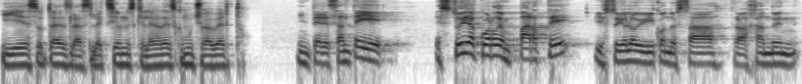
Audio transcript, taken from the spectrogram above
Y es otra de las lecciones que le agradezco mucho a Berto. Interesante estoy de acuerdo en parte y esto yo lo viví cuando estaba trabajando en,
